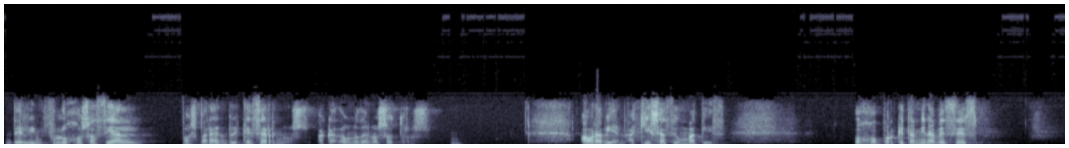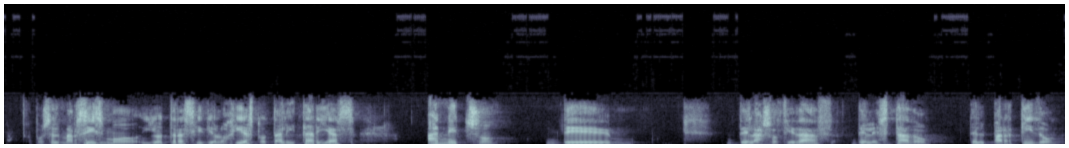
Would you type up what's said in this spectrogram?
del influjo social pues para enriquecernos a cada uno de nosotros. Ahora bien, aquí se hace un matiz. Ojo, porque también a veces, pues el marxismo y otras ideologías totalitarias han hecho de, de la sociedad, del Estado, del partido,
